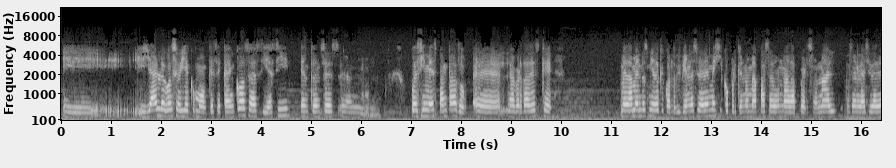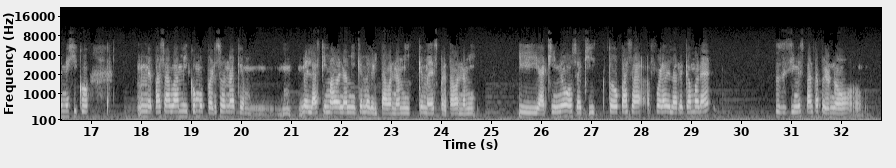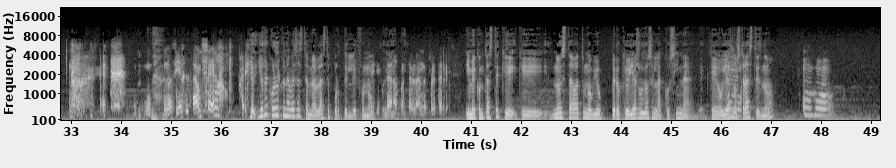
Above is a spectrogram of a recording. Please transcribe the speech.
y, y ya luego se oye como que se caen cosas y así, entonces em, pues sí me he espantado. Eh, la verdad es que me da menos miedo que cuando viví en la Ciudad de México porque no me ha pasado nada personal. Pues en la Ciudad de México me pasaba a mí como persona que me lastimaban a mí, que me gritaban a mí, que me despertaban a mí. Y aquí no, o sea, aquí todo pasa afuera de la recámara. Entonces sí me espanta, pero no, no siento tan feo. Yo, yo recuerdo que una vez hasta me hablaste por teléfono Sí, estábamos hablando por teléfono. y me contaste que, que no estaba tu novio, pero que oías ruidos en la cocina, que oías los trastes, ¿no? Ujú.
